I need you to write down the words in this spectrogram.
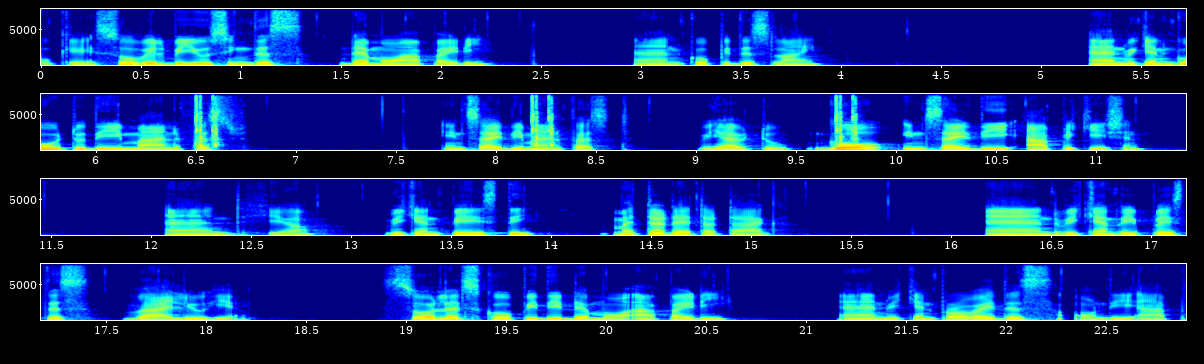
Okay, so we'll be using this demo app ID and copy this line. And we can go to the manifest. Inside the manifest, we have to go inside the application. And here we can paste the metadata tag. And we can replace this value here. So let's copy the demo app ID and we can provide this on the app.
